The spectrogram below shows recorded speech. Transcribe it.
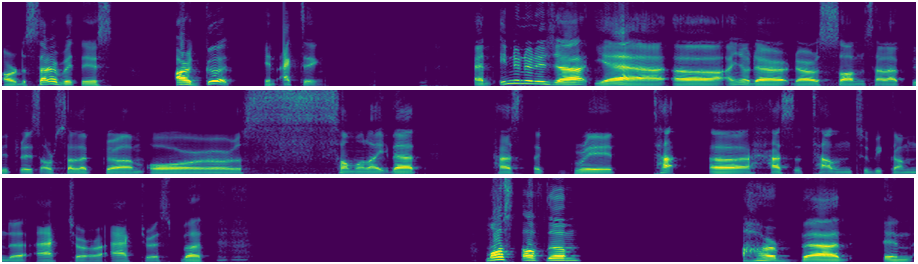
or the celebrities are good in acting. And in indonesia yeah uh, i know there there are some celebrities or celebgram or someone like that has a great ta- uh, has a talent to become the actor or actress but most of them are bad in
